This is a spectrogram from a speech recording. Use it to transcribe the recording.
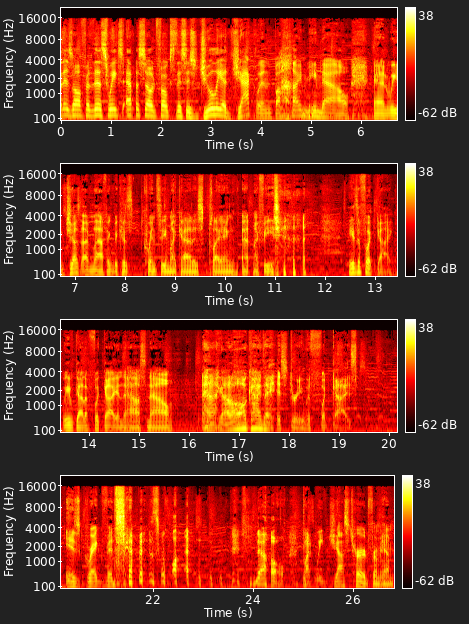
That is all for this week's episode, folks. This is Julia Jacklin behind me now. And we just, I'm laughing because Quincy, my cat, is playing at my feet. He's a foot guy. We've got a foot guy in the house now. And I got all kinds of history with foot guys. Is Greg Fitzsimmons one? no, but we just heard from him.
